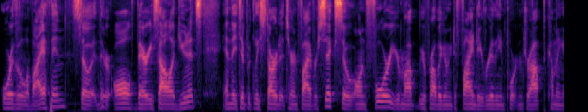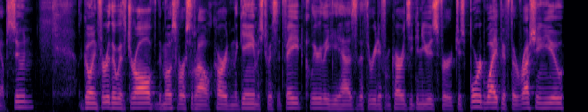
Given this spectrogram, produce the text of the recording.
or the Leviathan. So they're all very solid units, and they typically start at turn five or six. So on four, you're you're probably going to find a really important drop coming up soon. Going further with Draw, the most versatile card in the game is Twisted Fate. Clearly, he has the three different cards he can use for just board wipe if they're rushing you,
